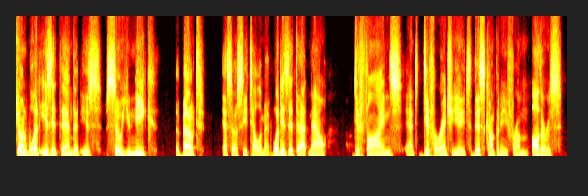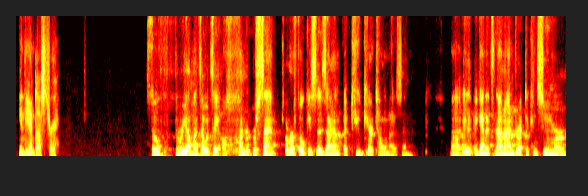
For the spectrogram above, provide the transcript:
John, what is it then that is so unique about SOC Telemed? What is it that now defines and differentiates this company from others in the industry? so three elements, I would say 100% of our focus is on acute care telemedicine. Uh, it, again, it's not on direct to consumer.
